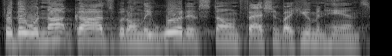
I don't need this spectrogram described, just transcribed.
for they were not gods, but only wood and stone fashioned by human hands.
